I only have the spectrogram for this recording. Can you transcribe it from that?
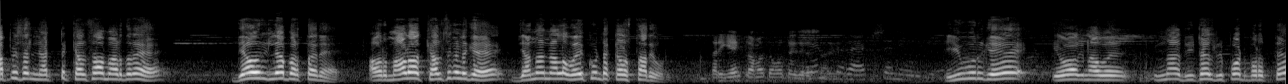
ಆಫೀಸಲ್ಲಿ ನೆಟ್ಟ ಕೆಲಸ ಮಾಡಿದ್ರೆ ದೇವ್ರು ಇಲ್ಲೇ ಬರ್ತಾನೆ. ಅವ್ರು ಮಾಡೋ ಕೆಲಸಗಳಿಗೆ ಜನನೆಲ್ಲ ವೈಕುಂಠ ಕಳಿಸ್ತಾರೆ ಇವರು. ಸರ್ ಈಗ ಏನು ಕ್ರಮ ತಗೋತಾ ಇದ್ದೀರಾ ಸರ್ ಇವ್ರಿಗೆ? ಇವಾಗ ನಾವು ಇನ್ನೂ ಡೀಟೇಲ್ ರಿಪೋರ್ಟ್ ಬರುತ್ತೆ.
